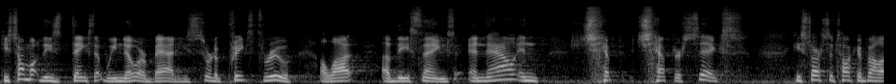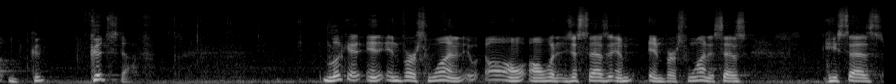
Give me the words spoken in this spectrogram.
he's talking about these things that we know are bad. He's sort of preached through a lot of these things. And now in chap- chapter 6, he starts to talk about good, good stuff. Look at in, in verse 1, on, on, what it just says in, in verse 1, it says, he says,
